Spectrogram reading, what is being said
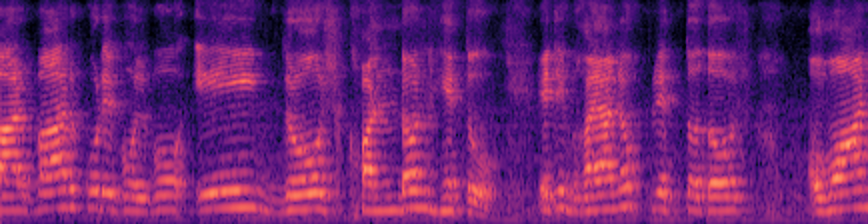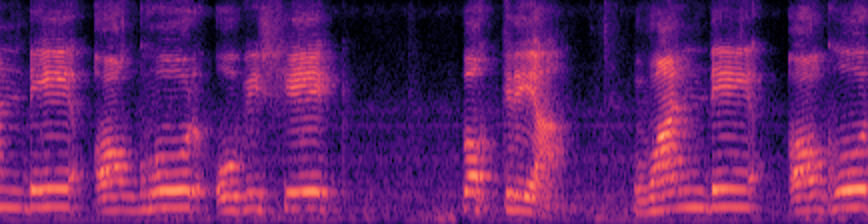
বারবার করে বলব, এই দোষ খণ্ডন হেতু। এটি ভয়ানক পিতৃদোষ ওয়ান ডে অঘোর অভিষেক প্রক্রিয়া। ওয়ান ডে অঘোর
